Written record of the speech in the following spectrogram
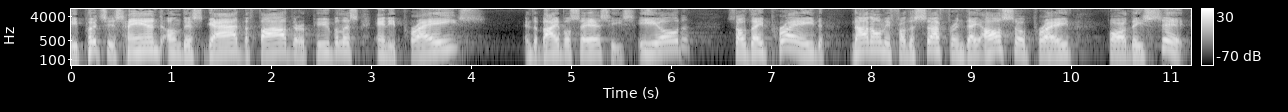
He puts his hand on this guy, the father of Publius, and he prays. And the Bible says he's healed. So they prayed not only for the suffering, they also prayed for the sick.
